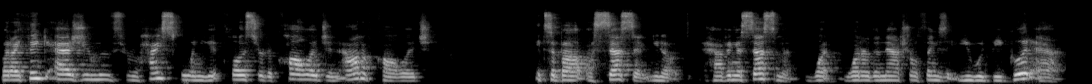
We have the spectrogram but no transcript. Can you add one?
But I think as you move through high school and you get closer to college and out of college, it's about assessing, you know, having assessment. What what are the natural things that you would be good at?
